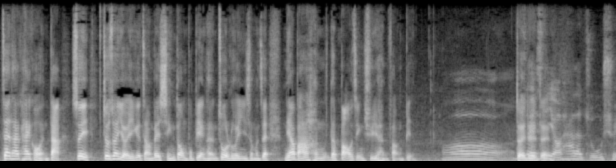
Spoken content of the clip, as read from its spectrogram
在它开口很大，所以就算有一个长辈行动不便，可能坐轮椅什么之类，你要把它横的抱进去也很方便。哦，对对对是有它的族群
